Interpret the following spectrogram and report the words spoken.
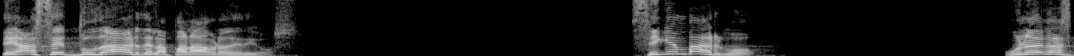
Te hace dudar de la palabra de Dios. Sin embargo, una de las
